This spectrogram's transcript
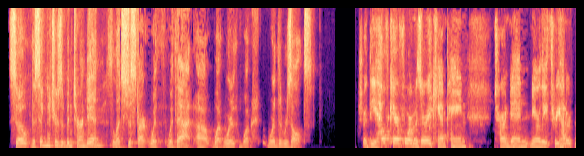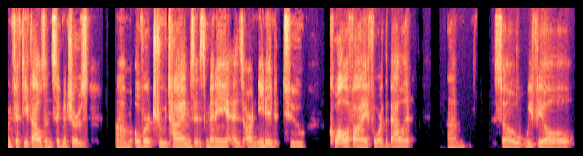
So the signatures have been turned in. So let's just start with with that. Uh, what were what were the results? Sure. The Healthcare for Missouri campaign turned in nearly 350,000 signatures, um, over two times as many as are needed to qualify for the ballot. Um, so we feel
